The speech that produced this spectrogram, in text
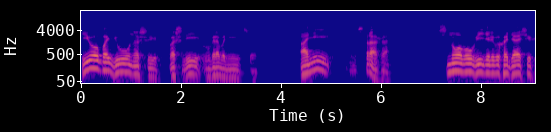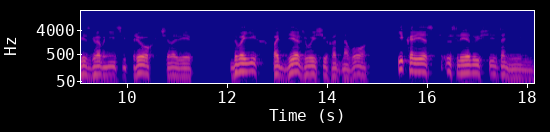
и оба юноши вошли в гробницу. Они — стража снова увидели выходящих из гробницы трех человек, двоих, поддерживающих одного, и крест, следующий за ними.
